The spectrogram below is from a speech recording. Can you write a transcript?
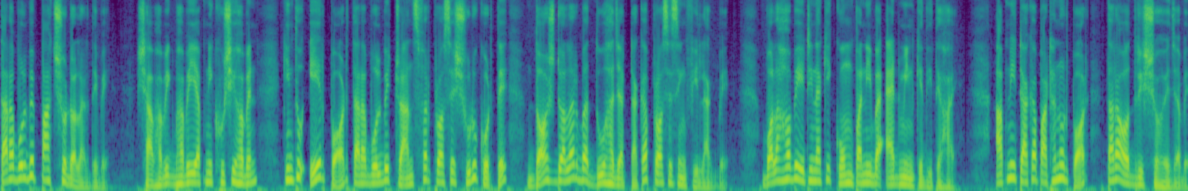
তারা বলবে পাঁচশো ডলার দেবে। স্বাভাবিকভাবেই আপনি খুশি হবেন, কিন্তু এরপর তারা বলবে ট্রান্সফার প্রসেস শুরু করতে দশ ডলার বা দু হাজার টাকা প্রসেসিং ফি লাগবে। বলা হবে এটি নাকি কোম্পানি বা অ্যাডমিনকে দিতে হয়। আপনি টাকা পাঠানোর পর তারা অদৃশ্য হয়ে যাবে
